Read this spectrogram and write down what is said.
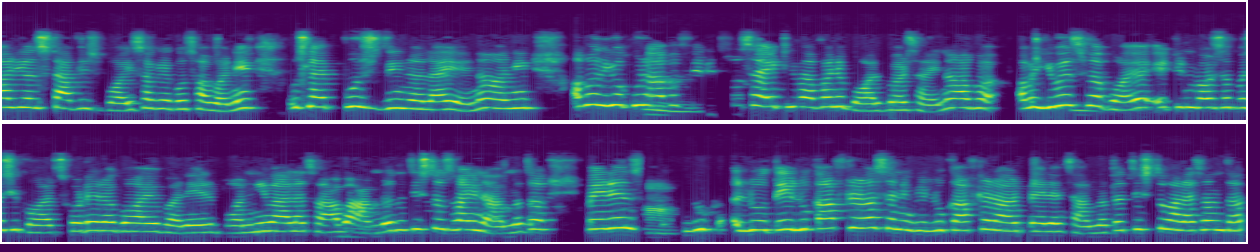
करियर इस्टाब्लिस भइसकेको छ भने उसलाई पुस दिनलाई होइन अनि अब यो कुरा अब फेरि सोसाइटीमा पनि भर पर्छ होइन। अब अब युएसमा भयो एटिन वर्षपछि घर छोडेर गयो भने भन्नेवाला छ। अब हाम्रो त त्यस्तो छैन। हाम्रो त parents look look they look after us अनि लुक आफ्टर आवर पेरेन्ट्स हाम्रो त त्यस्तोवाला छ नि त।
